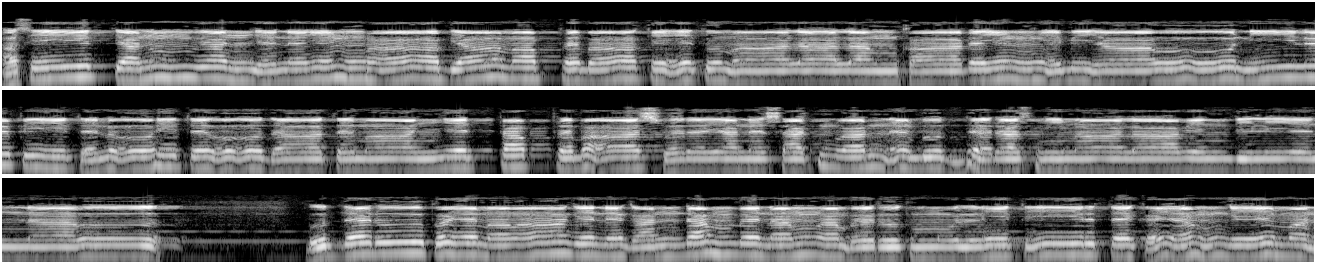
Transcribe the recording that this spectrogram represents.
අසීත්‍යනු ව්‍යංජනයෙන් ආභ්‍යාම ප්‍රභාකේතුමාලාලංකාරයෙන් එබියා වූ නීල පීත ලෝහිත ඕදාතමාඤ්ඤෙට්ට ප්‍රභාස්වර යන සත්වර්ණ බුද්ධ රශ්මි මාලාවෙන් දිලියෙන්නා වූ බුද්ධ රූපය මවාගෙන ගණ්ඩම්බ නම් අඹරුක් මුල්හි තීර්ථකයන්ගේ මන්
